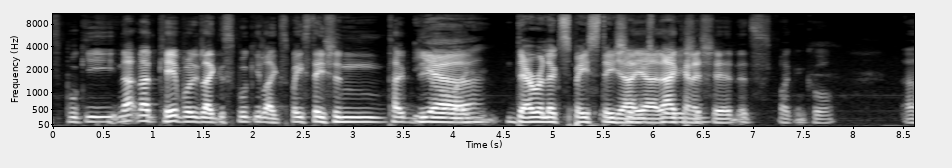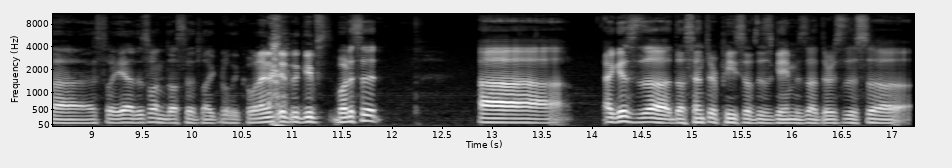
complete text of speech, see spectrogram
spooky not not cave but like spooky like space station type deal yeah, like derelict space station. yeah yeah that kind of shit it's fucking cool uh so yeah this one does it like really cool and it, it gives what is it uh i guess the the centerpiece of this game is that there's this uh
